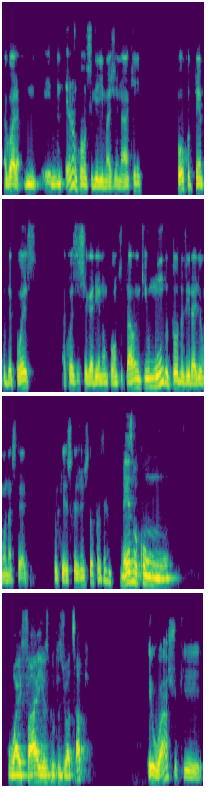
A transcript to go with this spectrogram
Agora, eu não conseguiria imaginar que, pouco tempo depois, a coisa chegaria num ponto tal em que o mundo todo viraria um monastério. Porque é isso que a gente está fazendo. Mesmo com o Wi-Fi e os grupos de WhatsApp? Eu acho que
